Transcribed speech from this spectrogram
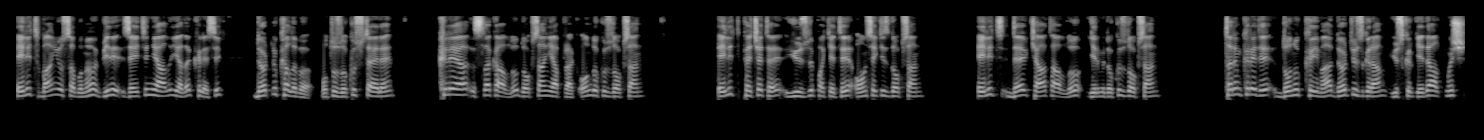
Elit banyo sabunu biri zeytinyağlı ya da klasik. Dörtlü kalıbı 39 TL. Clea ıslak havlu 90 yaprak 19.90. Elit peçete yüzlü paketi 18.90. Elit dev kağıt havlu 29.90. Tarım kredi donuk kıyma 400 gram 147.60.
